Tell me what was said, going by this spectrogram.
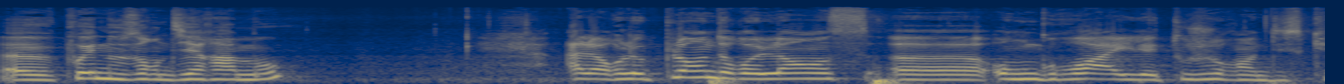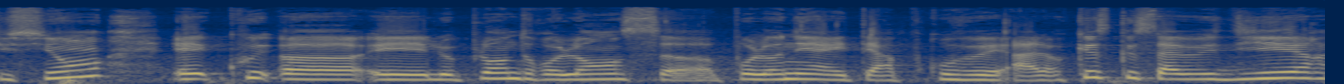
vous pouvez nous en dire un mot? Alors le plan de relance euh, hongrois, il est toujours en discussion et, euh, le plan de relance euh, polonais a été approuvé. Alors qu'est-ce que ça veut dire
